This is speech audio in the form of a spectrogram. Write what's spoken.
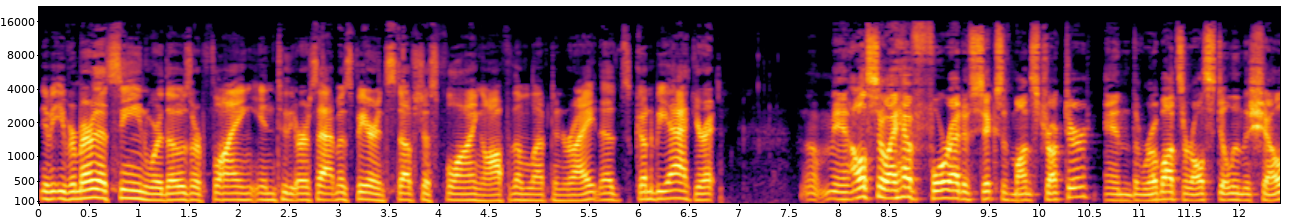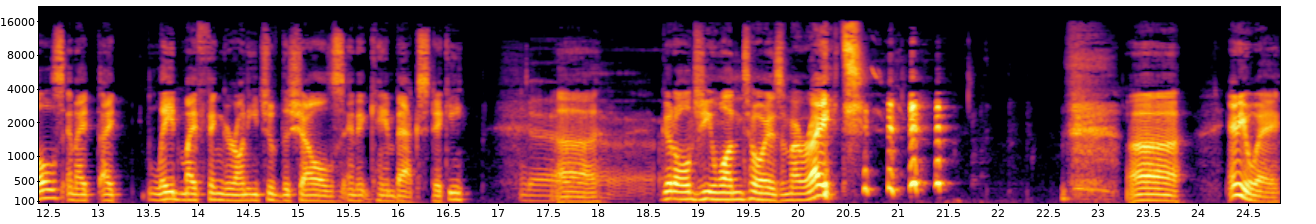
if you remember that scene where those are flying into the Earth's atmosphere and stuff's just flying off of them left and right. That's going to be accurate. oh man! Also, I have four out of six of Monstructor, and the robots are all still in the shells, and I I laid my finger on each of the shells, and it came back sticky. Uh, good old G1 toys, am I right? uh, anyway,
